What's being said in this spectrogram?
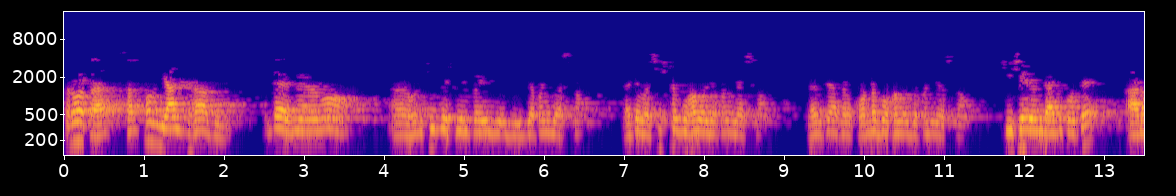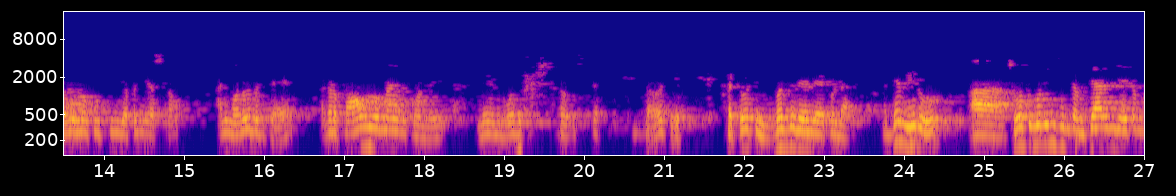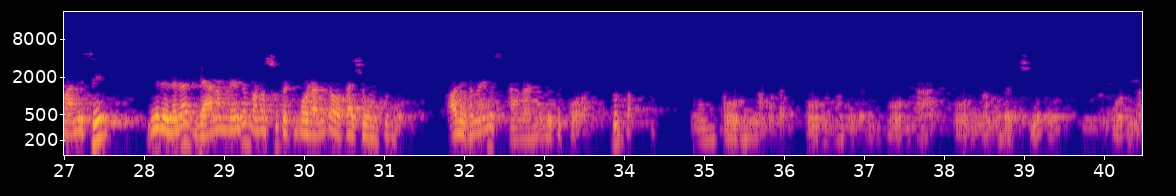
తర్వాత సర్పం వ్యాఘ్రాదు. అంటే మేమేమో హృషికేశ్ జపం చేస్తాం. లేకపోతే వశిష్ఠ గుహలో జపం చేస్తాం. లేకపోతే అక్కడ కొండ గుహలో జపం చేస్తాం. శ్రీశైలం దాటిపోతే ఆ అడవుల్లో కూర్చుని జపం చేస్తాం అని మొదలు పెడితే అక్కడ పాములు ఉన్నాయనుకోండి నేను కాబట్టి అటువంటి ఇబ్బందులు ఏం లేకుండా. అంటే మీరు ఆ చోటు గురించి ఇంకా విచారం చేయటం మానేసి మీరు ఏదైనా ధ్యానం మీద మనస్సు పెట్టుకోవడానికి అవకాశం ఉంటుంది. ఆ విధమైన స్థానాన్ని వెతుక్కోవాలి. చూద్దాం ఓం పూర్ణముద పూర్ణముద పూర్ణ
